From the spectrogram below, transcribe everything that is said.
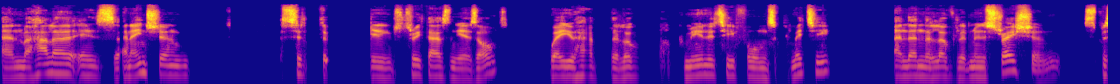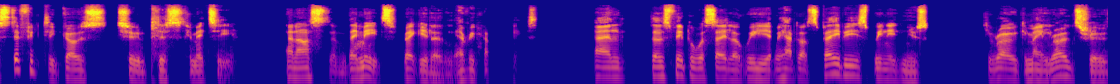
And Mahalle is an ancient system, 3000 years old, where you have the local community forms a committee and then the local administration specifically goes to this committee and asks them, they meet regularly every couple of weeks. And those people will say, look, we, we have lots of babies. We need new the road, the main road through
